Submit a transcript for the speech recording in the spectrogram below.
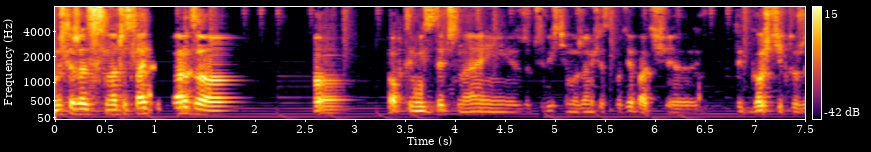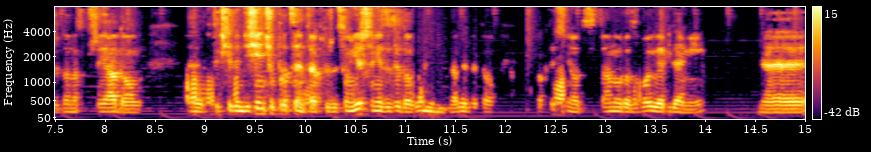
Myślę, że znaczy slajd bardzo optymistyczne i rzeczywiście możemy się spodziewać e, tych gości, którzy do nas przyjadą, e, tych 70%, którzy są jeszcze niezdecydowani, zależy to faktycznie od stanu rozwoju epidemii. E,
